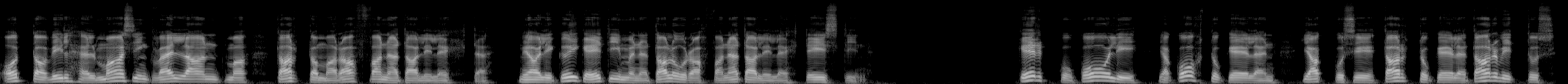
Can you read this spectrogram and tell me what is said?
Otto Wilhelm Masing välja andma Tartumaa Rahva Nädalilehte, mis oli kõige edimene talurahva nädalileht Eestin. Kerku kooli ja kohtukeelen jakkusi tartu keele tarvitus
